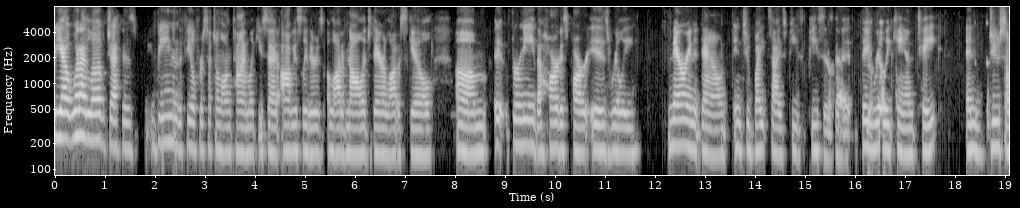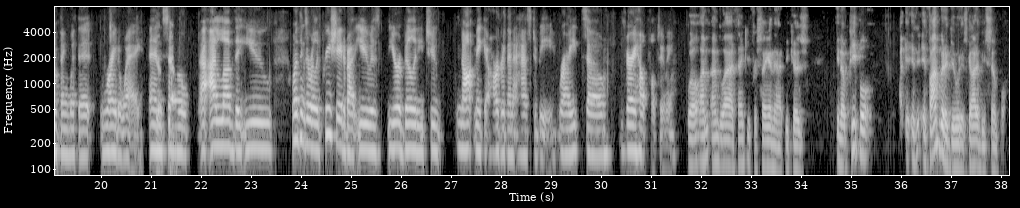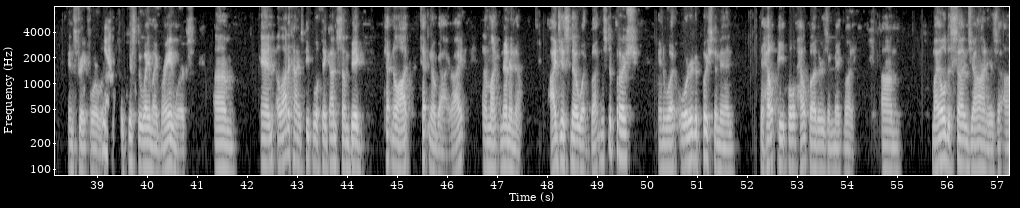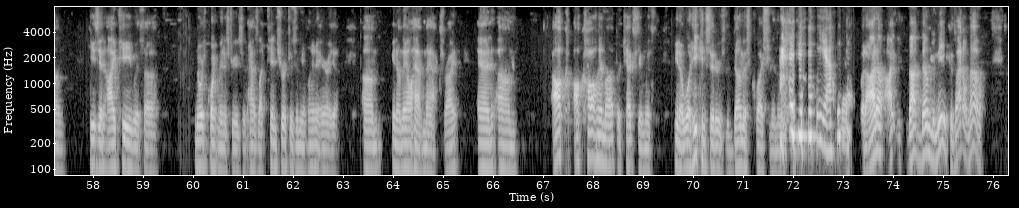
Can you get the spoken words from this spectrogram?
But yeah, what I love, Jeff, is being in the field for such a long time. Like you said, obviously there's a lot of knowledge there, a lot of skill. Um, it, for me, the hardest part is really narrowing it down into bite-sized piece, pieces that they yeah. really can take and do something with it right away. And yep. so I love that you, one of the things I really appreciate about you is your ability to not make it harder than it has to be. Right. So it's very helpful to me. Well, I'm, I'm glad. Thank you for saying that because, you know, people, if, if I'm going to do it, it's got to be simple and straightforward. Yeah. It's just the way my brain works. Um, and a lot of times people will think I'm some big techno techno guy, right? And I'm like, no, no, no. I just know what buttons to push and what order to push them in to help people, help others, and make money. Um, my oldest son, John, is um, he's in IT with uh, North Point Ministries. It has like 10 churches in the Atlanta area. Um, you know, they all have Macs, right? And um, I'll I'll call him up or text him with, you know, what he considers the dumbest question in the world. yeah. yeah. But I don't. I not dumb to me because I don't know.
